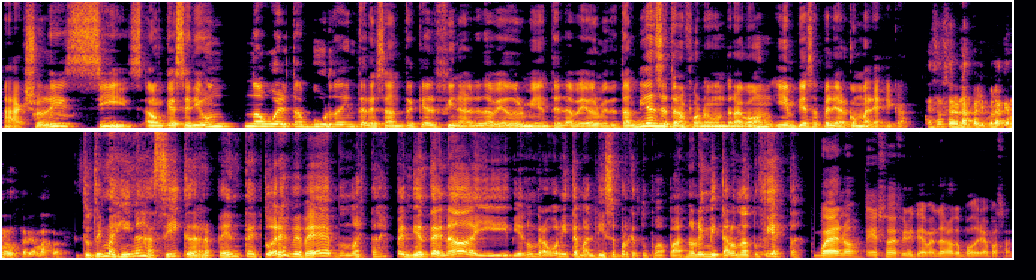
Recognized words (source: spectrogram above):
Actually, sí, aunque sería un- una vuelta burda e interesante que al final de la Bella Durmiente, la Bella Durmiente también se transforma en un dragón y empieza a pelear con Maléfica. Esa sería una película que me gustaría más ver. ¿Tú te imaginas así que de repente tú eres bebé, no estás pendiente de nada y viene un dragón y te maldice porque tus papás no lo invitaron a tu fiesta? Bueno, eso definitivamente es lo que podría pasar.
